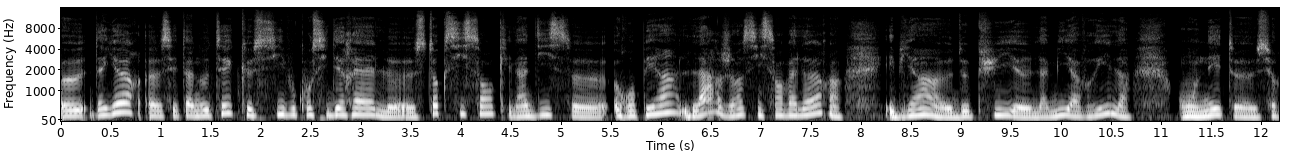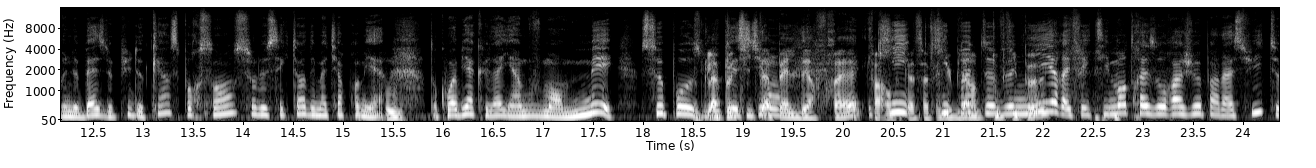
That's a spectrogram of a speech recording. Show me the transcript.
Euh, D'ailleurs, euh, c'est à noter que si vous considérez le stock 600, qui est l'indice euh, européen large, hein, 600 valeurs, eh bien euh, depuis la mi-avril, on est sur une baisse de plus de 15% sur le secteur des matières premières. Mmh. Donc on voit bien que là il y a un mouvement, mais se pose Donc, la question appel d'air frais, enfin, qui, en tout cas, ça fait du bien peut un tout petit peu. devenir effectivement très orageux par la suite,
